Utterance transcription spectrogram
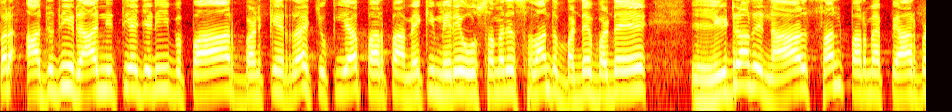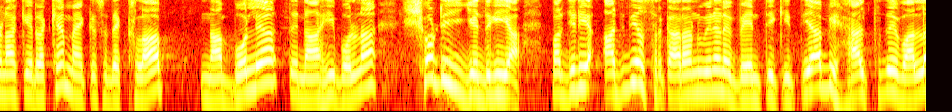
ਪਰ ਅੱਜ ਦੀ ਰਾਜਨੀਤੀ ਆ ਜਿਹੜੀ ਵਪਾਰ ਬਣ ਕੇ ਰਹਿ ਚੁੱਕੀ ਆ। ਪਰ ਭਾਵੇਂ ਕਿ ਮੇਰੇ ਉਸ ਸਮੇਂ ਦੇ ਸੰਬੰਧ ਵੱਡੇ ਵੱਡੇ ਲੀਡਰਾਂ ਦੇ ਨਾਲ ਸਨ ਪਰ ਮੈਂ ਪਿਆਰ ਬਣਾ ਕੇ ਰੱਖਿਆ। ਮੈਂ ਕਿਸੇ ਦੇ ਖਿਲਾਫ ਨਾ ਬੋਲਿਆ ਤੇ ਨਾ ਹੀ ਬੋਲਣਾ ਛੋਟੀ ਜਿਹੀ ਜ਼ਿੰਦਗੀ ਆ। ਪਰ ਜਿਹੜੀ ਅੱਜ ਦੀਆਂ ਸਰਕਾਰਾਂ ਨੂੰ ਇਹਨਾਂ ਨੇ ਬੇਨਤੀ ਕੀਤੀ ਆ ਵੀ ਹੈਲਥ ਦੇ ਵੱਲ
